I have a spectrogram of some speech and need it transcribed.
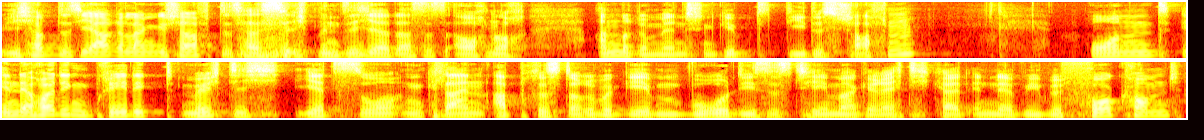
ich habe das jahrelang geschafft. Das heißt, ich bin sicher, dass es auch noch andere Menschen gibt, die das schaffen. Und in der heutigen Predigt möchte ich jetzt so einen kleinen Abriss darüber geben, wo dieses Thema Gerechtigkeit in der Bibel vorkommt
